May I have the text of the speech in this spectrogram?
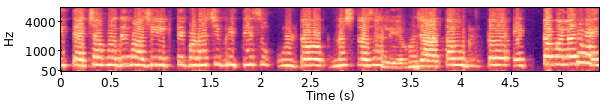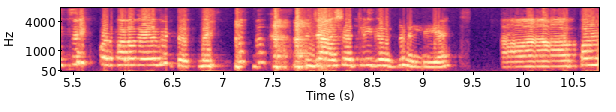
की त्याच्यामध्ये माझी एकटेपणाची भीतीच उलट नष्ट झाली आहे म्हणजे आता उलट एकटं मला राहायचंय पण मला वेळ भेटत नाही. म्हणजे अशातली गत झाली आहे पण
